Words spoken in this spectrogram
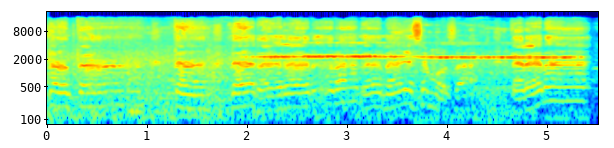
Tan, tan. Esse é Mozart. Tararã.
